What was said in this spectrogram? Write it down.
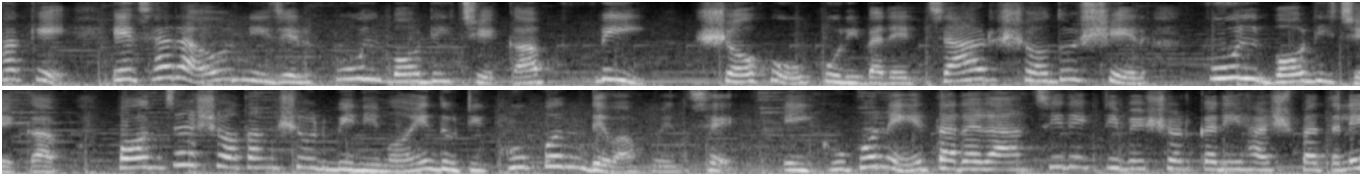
থাকে। এছাড়াও নিজের ফুল বডি চেক আপ ফ্রি সহ পরিবারের চার সদস্যের ফুল বডি চেক আপ পঞ্চাশ শতাংশের বিনিময়ে দুটি কুপন দেওয়া হয়েছে। এই কুপনে তারা রাঁচির একটি বেসরকারি হাসপাতালে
